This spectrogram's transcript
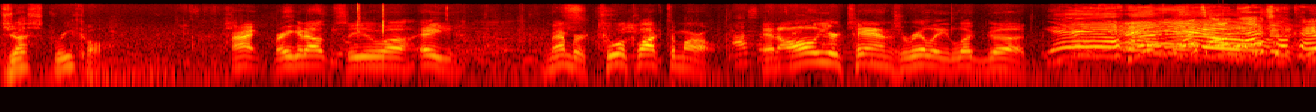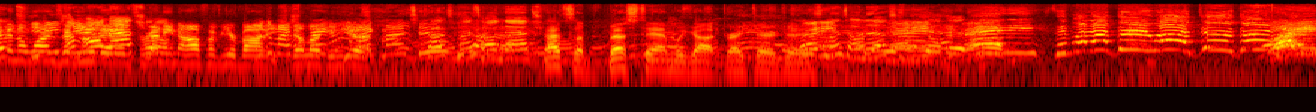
Just recall. All right, break it out. See you. Uh, hey, remember, 2 o'clock tomorrow. Awesome. And all your tans really look good. Yeah! That's all natural, Coach. Even the ones of you that natural. it's running off of your body, Look still looking good. Like mine too. Coach, mine's all natural. That's the best tan we got right there, Jay. Sit one, two, three. Right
